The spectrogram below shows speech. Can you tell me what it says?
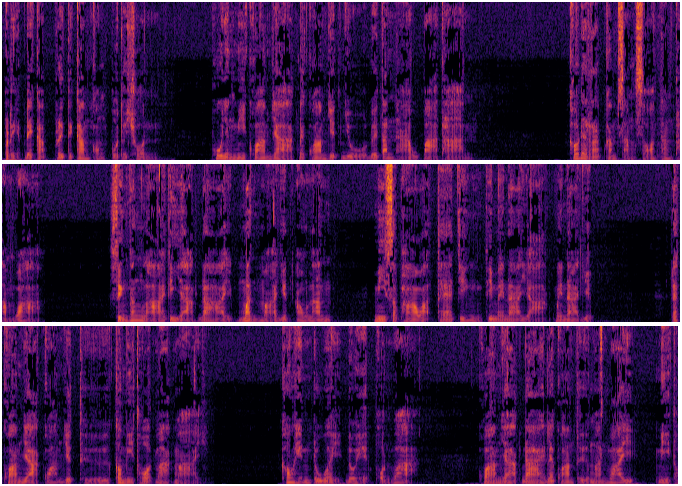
เปรียบได้กับพฤติกรรมของปุถุชน ผู้ยังมีความอยากและความยึดอยู่ด้วยตัณหาอุปาทาน เขาได้รับคำสั่งสอนทางธรรมว่า สิ่งทั้งหลายที่อยากได้มั่นหมายยึดเอานั้น มีสภาวะแท้จริงที่ไม่น่าอยากไม่น่ายึด และความอยากความยึดถือก็มีโทษมากมาย เขาเห็นด้วยโดยเหตุผลว่า ความอยากได้และความถือมั่นไว้มีโท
